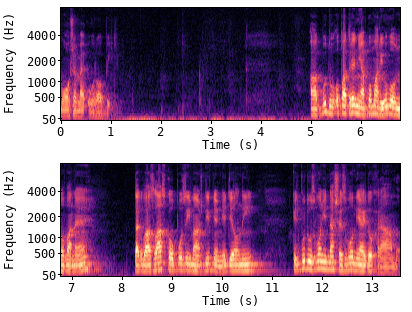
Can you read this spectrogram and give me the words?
môžeme urobiť. Ak budú opatrenia pomaly uvoľnované, tak vás láskou pozývam vždy v nedelný, keď budú zvoniť naše zvony aj do chrámu.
